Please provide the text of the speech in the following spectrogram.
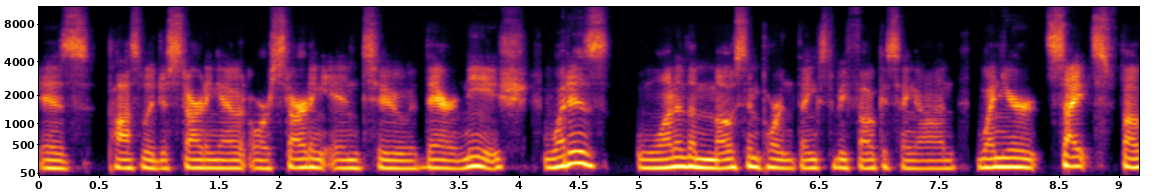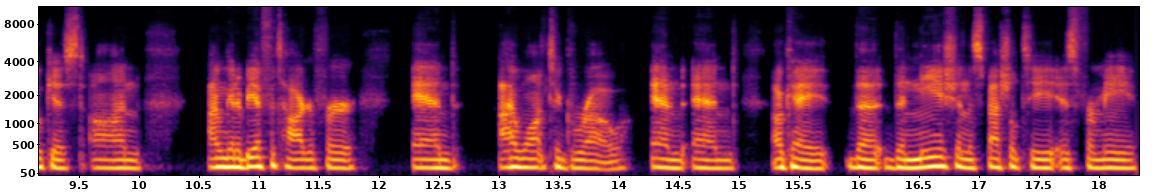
is possibly just starting out or starting into their niche, what is one of the most important things to be focusing on when your site's focused on I'm going to be a photographer and I want to grow and and okay the the niche and the specialty is for me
